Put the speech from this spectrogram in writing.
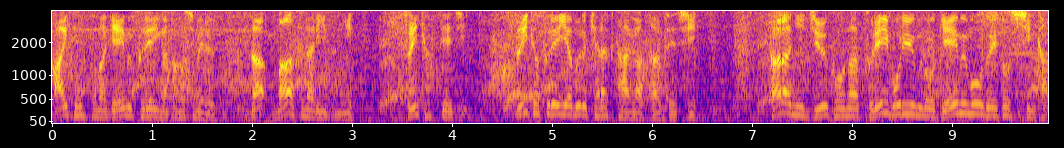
ハイテンポなゲームプレイが楽しめるザ・マーセナリーズに追加ステージ追加プレイヤブルキャラクターが参戦しさらに重厚なプレイボリュームのゲームモードへと進化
